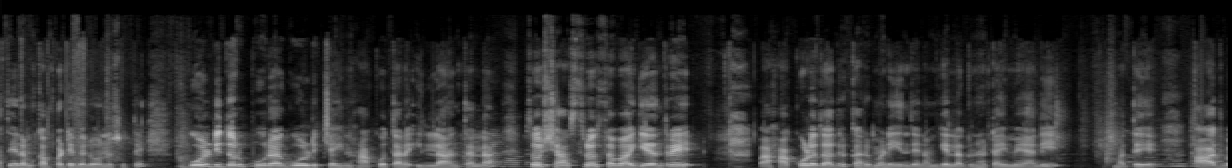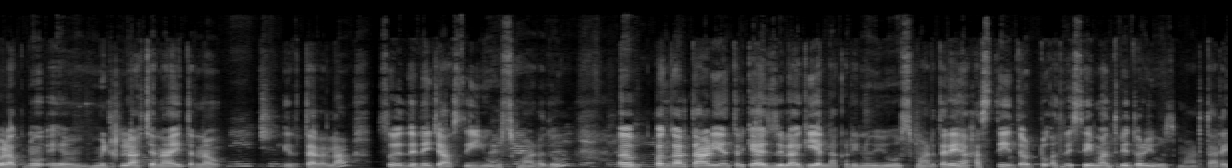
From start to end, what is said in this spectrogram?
ಅದೇ ನಮ್ಗೆ ಕಂಫರ್ಟೇಬಲು ಅನಿಸುತ್ತೆ. ಗೋಲ್ಡ್ ಇದ್ದವರು ಪೂರಾ ಗೋಲ್ಡ್ ಚೈನ್ ಹಾಕೋತಾರೆ. ಇಲ್ಲ ಅಂತಲ್ಲ. ಸೊ ಶಾಸ್ತ್ರೋತ್ಸವವಾಗಿ ಅಂದರೆ ಹಾಕೊಳ್ಳೋದಾದ್ರೆ ಕರಿಮಣಿಯಿಂದೆ ನಮಗೆ ಲಗ್ನ ಟೈಮೇ ಆಗಲಿ ಮತ್ತು ಆದ ಬಳಕೂ ಮಿಡ್ಲ್ ಕ್ಲಾಸ್ ಜನ ಈ ಥರ ನಾವು ಇರ್ತಾರಲ್ಲ ಸೊ ಇದನ್ನೇ ಜಾಸ್ತಿ ಯೂಸ್ ಮಾಡೋದು. ಬಂಗಾರ ತಾಳಿ ಅಂತ ಕ್ಯಾಶುವಲ್ ಆಗಿ ಎಲ್ಲ ಕಡೆಯೂ ಯೂಸ್ ಮಾಡ್ತಾರೆ. ಹಸ್ತಿ ಇದ್ದಟ್ಟು ಅಂದರೆ ಶ್ರೀಮಂತರು ಇದ್ದವ್ರು ಯೂಸ್ ಮಾಡ್ತಾರೆ.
